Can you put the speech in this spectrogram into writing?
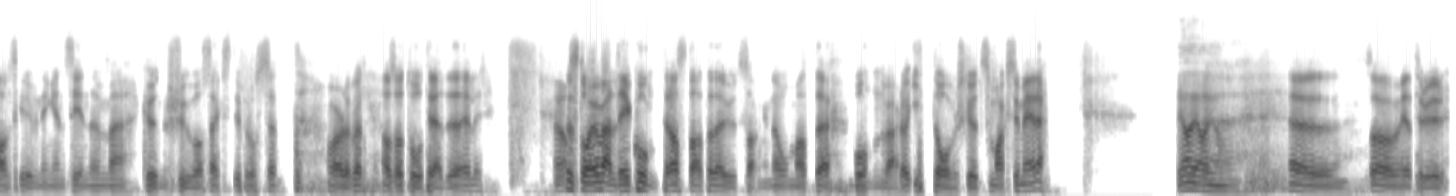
avskrivningen sine med kun 67% var det vel. Altså to tredjedeler. Ja. Det står jo veldig i kontrast da, til det utsagnet om at eh, bonden velger å ikke overskuddsmaksimere. Ja, ja, ja. Eh, eh, så jeg tror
